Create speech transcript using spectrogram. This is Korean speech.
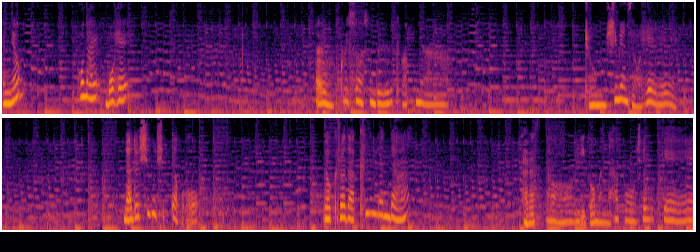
안녕? 포날, 뭐해? 아유, 크리스마스인데 왜 이렇게 바쁘냐. 좀 쉬면서 해. 나도 쉬고 싶다고. 너 그러다 큰일 난다. 알았어. 이거만 하고 쉴게.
